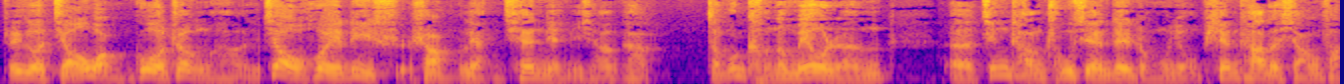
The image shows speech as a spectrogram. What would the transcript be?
这个矫枉过正哈？教会历史上两千年，你想想看。怎么可能没有人？呃，经常出现这种有偏差的想法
